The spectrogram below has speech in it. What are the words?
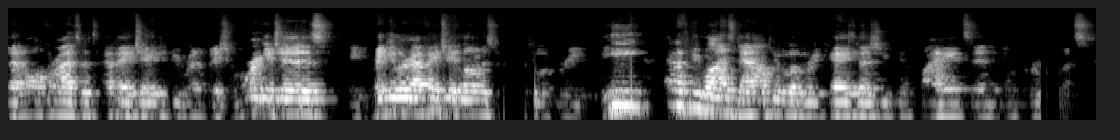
that authorizes FHA to do renovation mortgages. A regular FHA loan is 203B, and a few lines down 203K says you can finance in improvements.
